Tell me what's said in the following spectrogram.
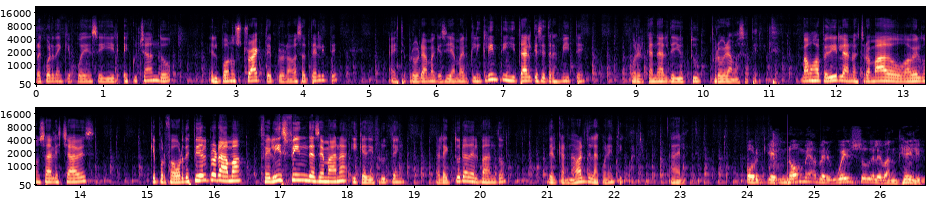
Recuerden que pueden seguir escuchando el bonus track de programa satélite a este programa que se llama el Clean Clean Digital que se transmite por el canal de YouTube Programa Satélite. Vamos a pedirle a nuestro amado Abel González Chávez que por favor despida el programa. Feliz fin de semana y que disfruten la lectura del bando del Carnaval de la 44. Adelante. porque no me avergüenzo del Evangelio,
